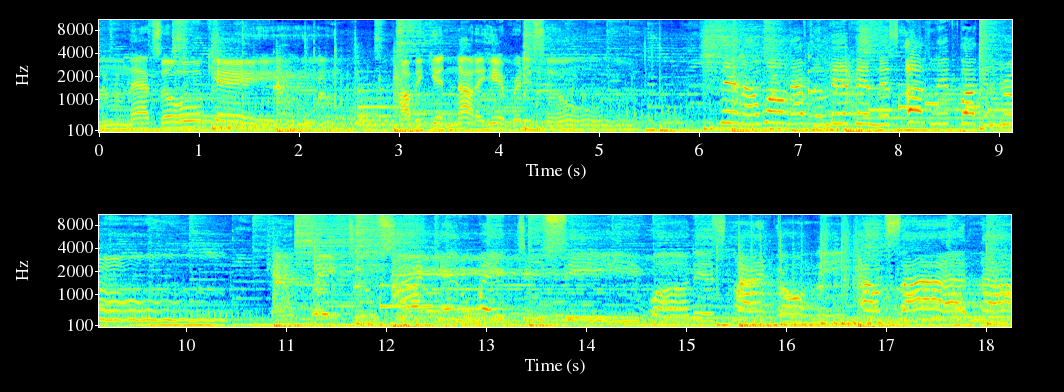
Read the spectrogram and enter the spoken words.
Mm, that's okay. I'll be getting out of here pretty soon. Then I won't have to live in this ugly fucking room. Can't wait to see. I can't wait to see what it's like on the outside now.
